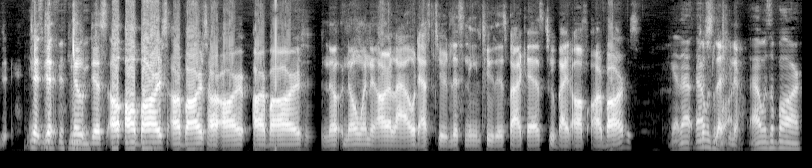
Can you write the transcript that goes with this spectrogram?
No, into just, your no, just all, all, bars. Our bars are our our bars. No, no one are allowed after listening to this podcast to bite off our bars. Yeah, that that just was a bar. You know. That was a bar.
